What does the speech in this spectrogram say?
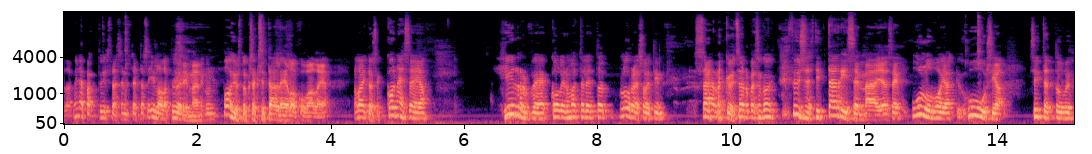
tota, minäpä pistän sen nyt tässä illalla pyörimään niin kuin pohjustukseksi tälle elokuvalle. Ja mä laitoin sen koneeseen ja hirveä kolina. Mä ajattelin, että Blu-ray-soitin särkyy. että Se rupesi niin fyysisesti tärisemään ja se ulvoi ja huusi ja sitten tuli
